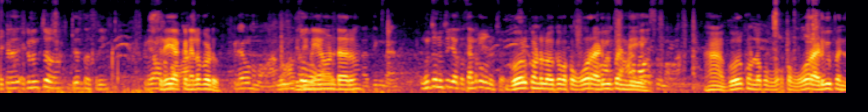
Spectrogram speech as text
ఇక్కడ ఇక్కడ నుంచో చేస్తా శ్రీ. శ్రీ అక్క నిలబడు. దీన్ని ఏమంటారు నుంచో నుంచో చేస్తా సెంటర్లో నుంచో. గోల్కొండలోకి ఒక ఊర అడవి పంది ఆ, గోల్కొండలో ఒక ఒక ఊర అడవి పంది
